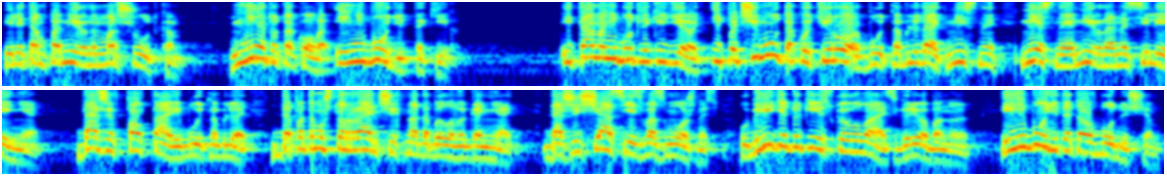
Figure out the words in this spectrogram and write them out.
или там по мирным маршруткам. Нету такого и не будет таких. И там они будут ликвидировать. И почему такой террор будет наблюдать местное, местное мирное население? Даже в Полтаве будет наблюдать. Да потому что раньше их надо было выгонять. Даже сейчас есть возможность. Уберите эту киевскую власть гребаную. И не будет этого в будущем.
